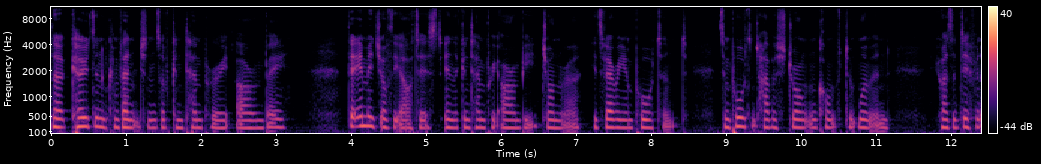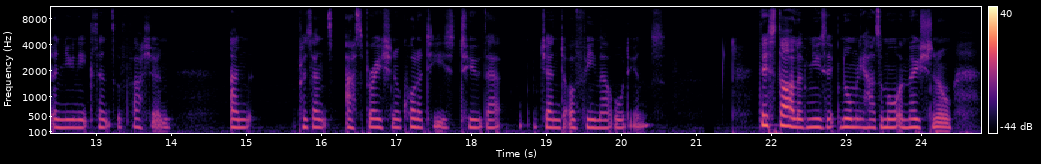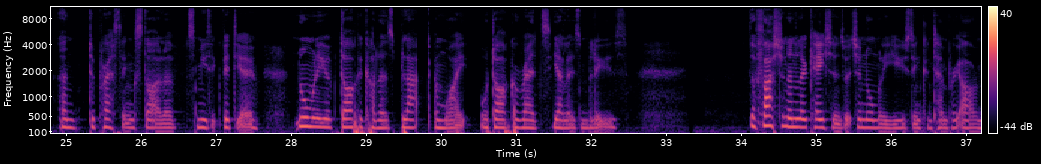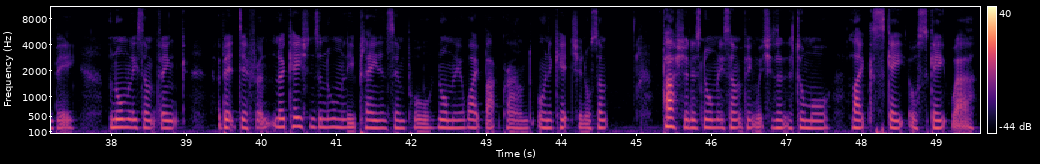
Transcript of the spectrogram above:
The codes and conventions of contemporary R&B. The image of the artist in the contemporary R&B genre is very important. It's important to have a strong and confident woman who has a different and unique sense of fashion and presents aspirational qualities to their gender of female audience. This style of music normally has a more emotional and depressing style of music video, normally with darker colours, black and white, or darker reds, yellows, and blues. The fashion and locations which are normally used in contemporary R&B are normally something a bit different. Locations are normally plain and simple, normally a white background or in a kitchen or some fashion is normally something which is a little more like skate or skatewear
